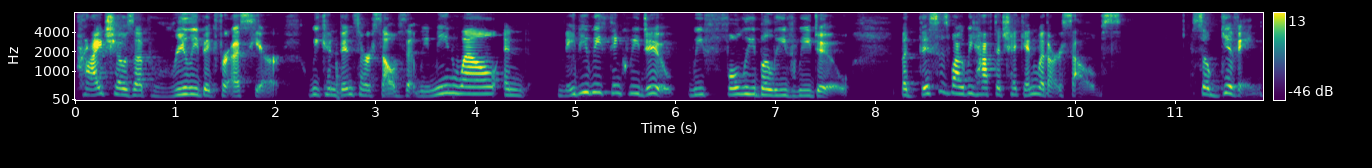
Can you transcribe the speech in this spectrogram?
Pride shows up really big for us here. We convince ourselves that we mean well, and maybe we think we do. We fully believe we do. But this is why we have to check in with ourselves. So, giving,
